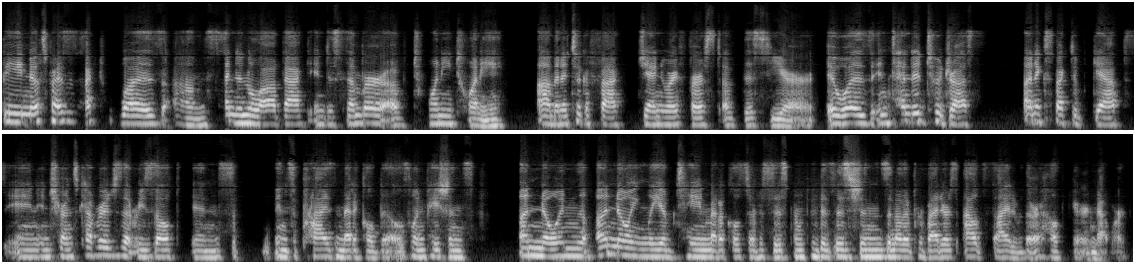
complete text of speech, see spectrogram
the No Surprises Act was um, signed into law back in December of 2020, um, and it took effect January 1st of this year. It was intended to address unexpected gaps in insurance coverage that result in, in surprise medical bills when patients unknowing, unknowingly obtain medical services from physicians and other providers outside of their healthcare network.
